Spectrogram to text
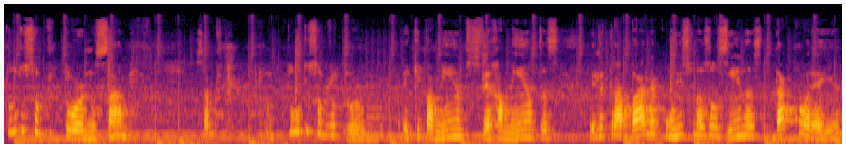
tudo sobre o torno, sabe? Sabe tudo sobre o torno, equipamentos, ferramentas. Ele trabalha com isso nas usinas da Coreia.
